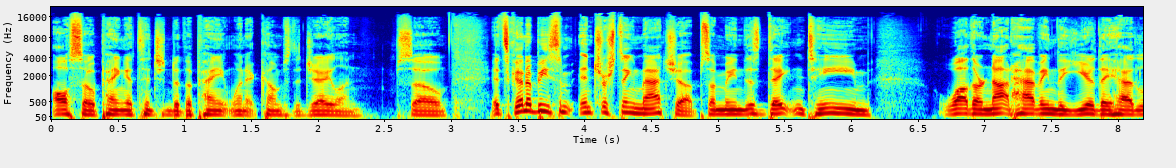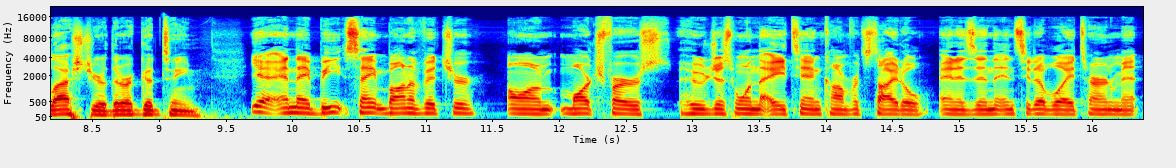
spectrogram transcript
also paying attention to the paint when it comes to Jalen. So it's going to be some interesting matchups. I mean, this Dayton team, while they're not having the year they had last year, they're a good team. Yeah, and they beat St. Bonaventure on March 1st, who just won the A10 conference title and is in the NCAA tournament.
